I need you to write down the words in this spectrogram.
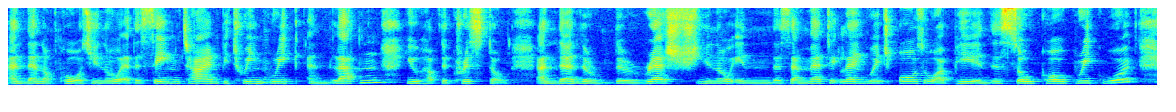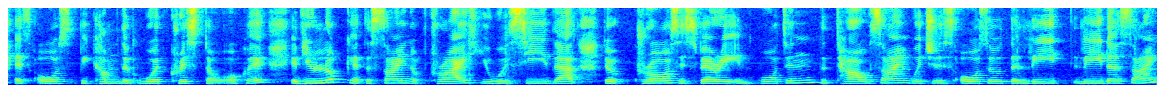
And then of course you know at the same time between Greek and Latin you have the crystal. And then the the resh you know in the Semitic language also appear in this so-called Greek word. It's also become the word crystal okay? If you look at the sign of Christ you will see that the cross is very important the tau sign which is also the lead leader sign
